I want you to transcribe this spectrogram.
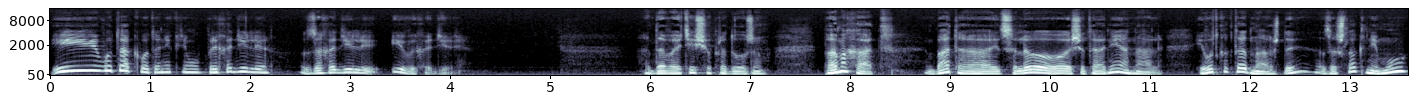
И вот так вот они к нему приходили, заходили и выходили. Давайте еще продолжим. Памахат, Бата Ицело Шитани Аналь. И вот как-то однажды зашла к нему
